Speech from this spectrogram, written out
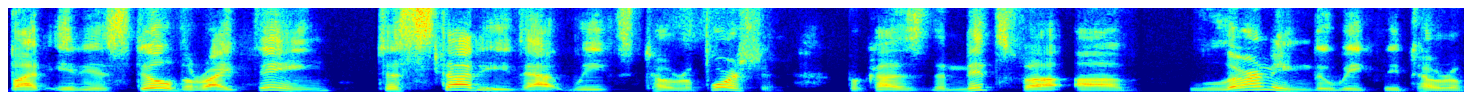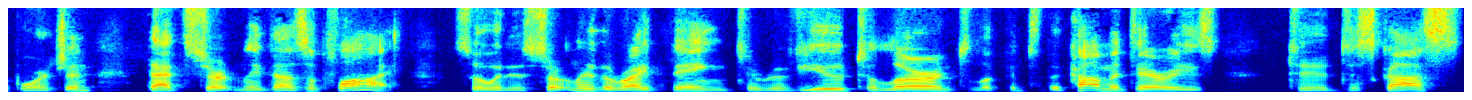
but it is still the right thing to study that week's Torah portion because the mitzvah of learning the weekly Torah portion, that certainly does apply. So it is certainly the right thing to review, to learn, to look into the commentaries, to discuss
